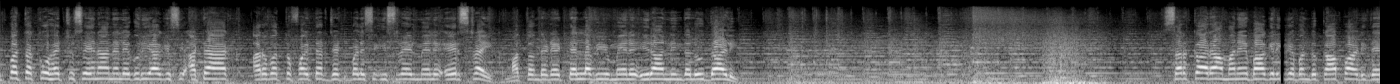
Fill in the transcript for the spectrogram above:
ಇಪ್ಪತ್ತಕ್ಕೂ ಹೆಚ್ಚು ಸೇನಾ ನೆಲೆ ಗುರಿಯಾಗಿಸಿ ಅಟ್ಯಾಕ್. ಅರವತ್ತು ಫೈಟರ್ ಜೆಟ್ ಬಳಸಿ ಇಸ್ರೇಲ್ ಮೇಲೆ ಏರ್ ಸ್ಟ್ರೈಕ್. ಮತ್ತೊಂದೆಡೆ ಟೆಲ್ ಅವೀವ್ ಮೇಲೆ ಇರಾನ್ನಿಂದಲೂ ದಾಳಿ. ಸರ್ಕಾರ ಮನೆ ಬಾಗಿಲಿಗೆ ಬಂದು ಕಾಪಾಡಿದೆ.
